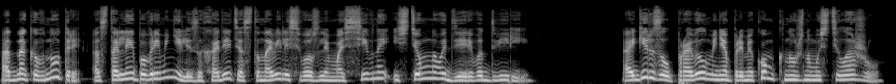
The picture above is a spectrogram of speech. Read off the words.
Однако внутрь остальные повременили заходить, остановились возле массивной из темного дерева двери. А провел меня прямиком к нужному стеллажу.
